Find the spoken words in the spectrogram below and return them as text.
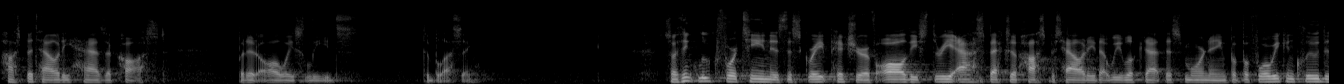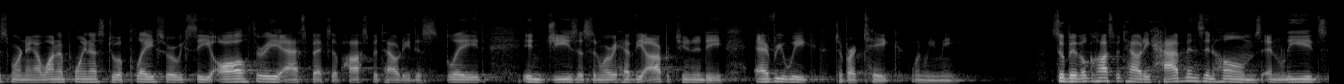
Hospitality has a cost, but it always leads to blessing. So I think Luke 14 is this great picture of all these three aspects of hospitality that we looked at this morning. But before we conclude this morning, I want to point us to a place where we see all three aspects of hospitality displayed in Jesus and where we have the opportunity every week to partake when we meet. So, biblical hospitality happens in homes and leads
